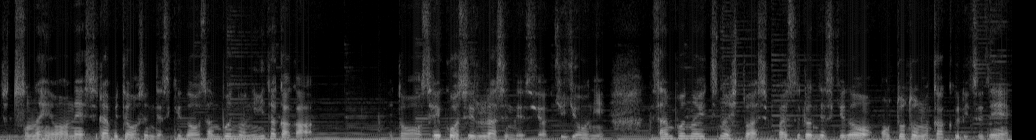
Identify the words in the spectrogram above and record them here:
ちょっとその辺をね、調べてほしいんですけど、3分の2高が、と、成功してるらしいんですよ、企業に。3分の1の人は失敗するんですけど、ほとんどの確率で、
